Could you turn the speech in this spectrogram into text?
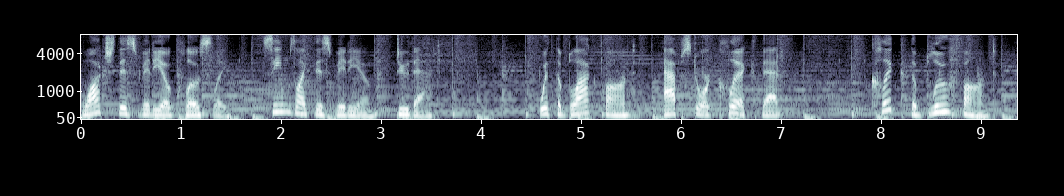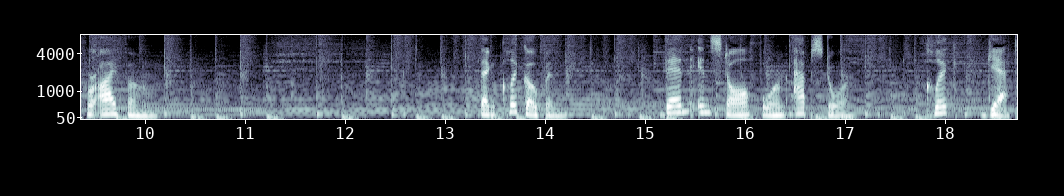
Watch this video closely. Seems like this video. Do that. With the black font, App Store click that. Click the blue font for iPhone. Then click Open. Then install Form App Store. Click Get.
